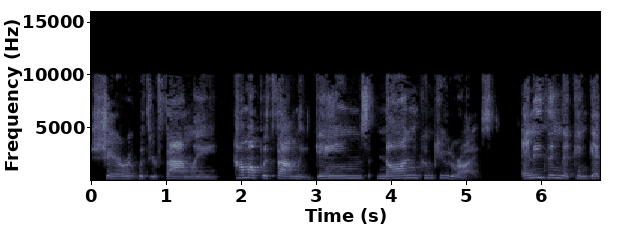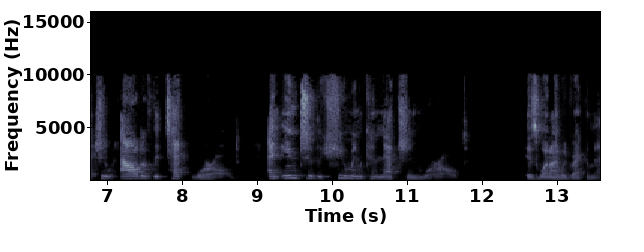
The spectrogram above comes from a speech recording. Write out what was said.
Share it with your family. Come up with family games, non computerized. Anything that can get you out of the tech world and into the human connection world is what I would recommend.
